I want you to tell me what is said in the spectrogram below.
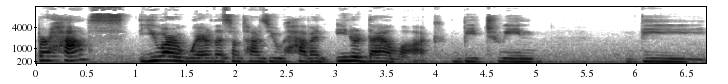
Perhaps you are aware that sometimes you have an inner dialogue between the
